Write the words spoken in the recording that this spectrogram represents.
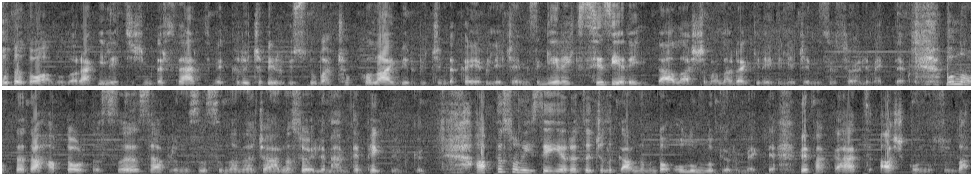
Bu da doğal olarak iletişimde sert ve kırıcı bir üsluba çok kolay bir biçimde kayabileceğimizi, gereksiz yere iddialaşmalara girebileceğimizi söylemekte. Bu noktada hafta ortası sabrınızın sınanacağını söylemem de pek mümkün. Hafta sonu ise yaratıcılık anlamında olumlu görünmekte ve fakat aşk konusunda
